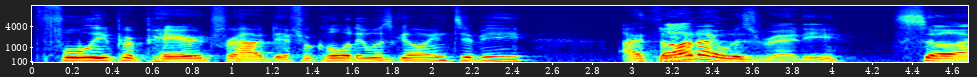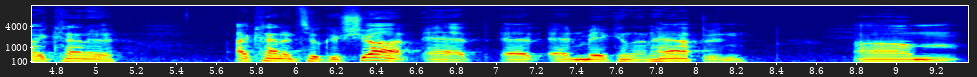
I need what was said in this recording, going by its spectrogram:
fully prepared for how difficult it was going to be, I thought Yeah. I was ready. So I kind of, I kind of took a shot at, at, at making that happen. Um,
